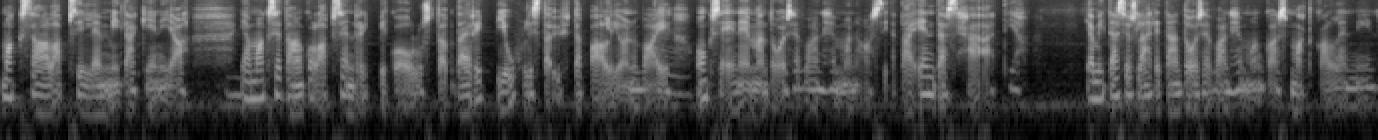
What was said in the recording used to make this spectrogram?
maksaa lapsille mitäkin ja, mm. ja maksetaanko lapsen rippikoulusta tai rippijuhlista yhtä paljon vai mm. onko se enemmän toisen vanhemman asia tai entäs häät ja, ja mitäs jos lähdetään toisen vanhemman kanssa matkalle, niin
